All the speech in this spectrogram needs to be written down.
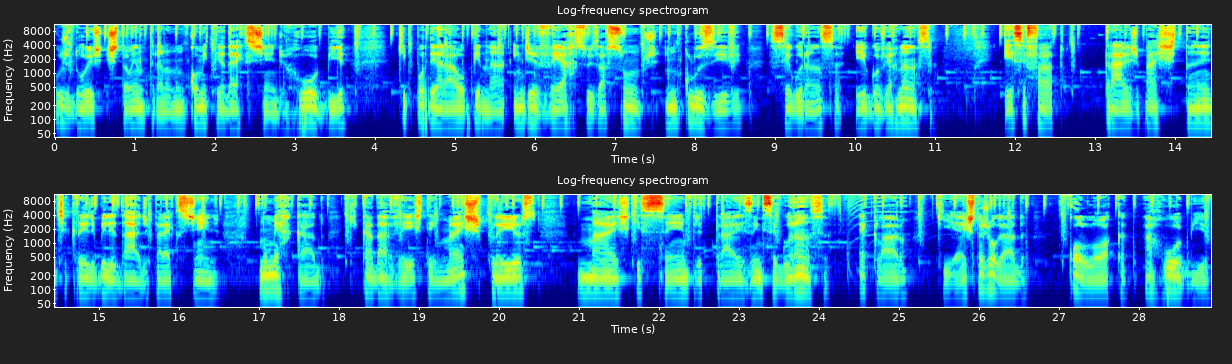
Os dois estão entrando num comitê da exchange Huobi que poderá opinar em diversos assuntos, inclusive segurança e governança. Esse fato traz bastante credibilidade para a exchange no mercado que cada vez tem mais players, mas que sempre traz insegurança. É claro que esta jogada coloca a Huobi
